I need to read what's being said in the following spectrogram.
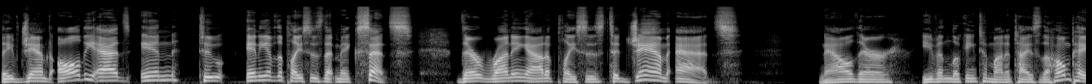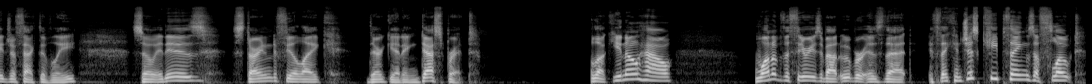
they've jammed all the ads into any of the places that make sense. They're running out of places to jam ads. Now they're even looking to monetize the homepage effectively. So it is starting to feel like they're getting desperate. Look, you know how one of the theories about Uber is that if they can just keep things afloat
